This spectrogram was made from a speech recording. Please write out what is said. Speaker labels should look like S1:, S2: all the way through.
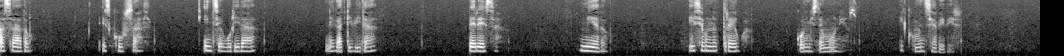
S1: pasado, excusas, inseguridad, negatividad, pereza, miedo. Hice una tregua con mis demonios y comencé a vivir.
